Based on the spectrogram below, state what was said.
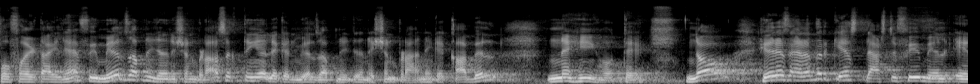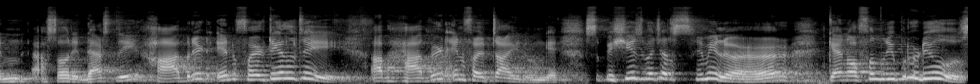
वो फर्टाइल हैं। फीमेल्स अपनी जनरेशन बढ़ा सकती हैं, लेकिन मेल्स अपनी जनरेशन बढ़ाने के काबिल नहीं होते। No here is another case that's the female in sorry that's the hybrid infertility अब हाइब्रिड इन फर्टाइल होंगे। Species which are similar can often reproduce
